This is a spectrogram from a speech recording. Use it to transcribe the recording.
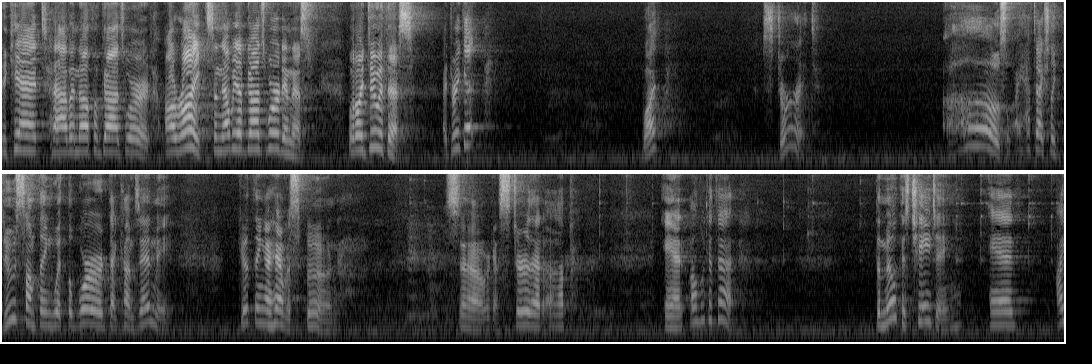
You can't have enough of God's word. All right, so now we have God's word in this. What do I do with this? I drink it? What? Stir it. Oh, so I have to actually do something with the word that comes in me. Good thing I have a spoon. So we're going to stir that up. And oh, look at that. The milk is changing. And I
